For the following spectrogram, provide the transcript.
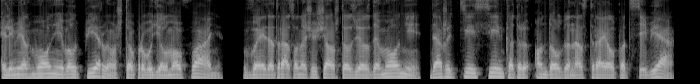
Элемент молнии был первым, что пробудил Мофань. В этот раз он ощущал, что звезды молнии, даже те семь, которые он долго настраивал под себя,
